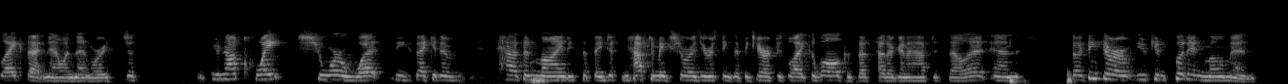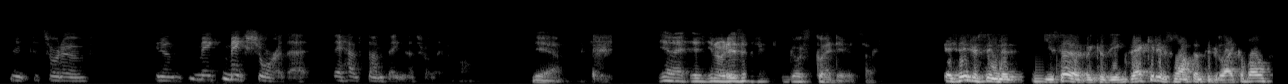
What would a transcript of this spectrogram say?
like that now and then where it's just you're not quite sure what the executive has in mind, except they just have to make sure, as you were saying, that the character's likable because that's how they're to have to sell it. And so I think there are you can put in moments to sort of, you know, make make sure that they have something that's relatable. Yeah. Yeah, it, you know, it isn't. Go, go ahead, David. Sorry. It's interesting that you said it because the executives want them to be likable,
